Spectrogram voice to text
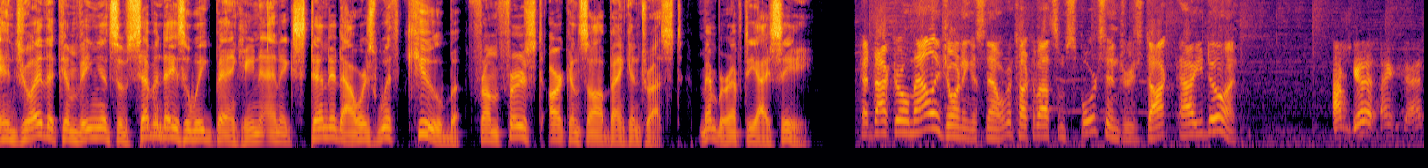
Enjoy the convenience of seven days a week banking and extended hours with Cube from First Arkansas Bank and Trust. Member FDIC. Got Dr. O'Malley joining us now. We're going to talk about some sports injuries. Doc, how are you doing? I'm good, thanks, guys.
